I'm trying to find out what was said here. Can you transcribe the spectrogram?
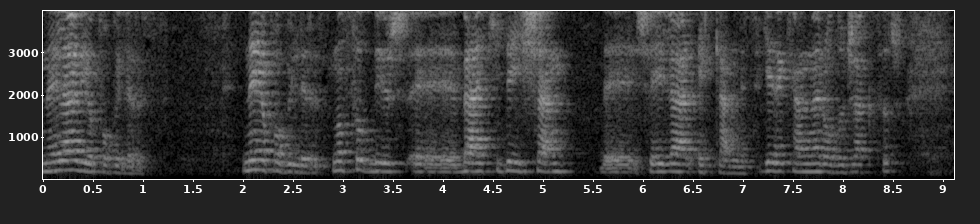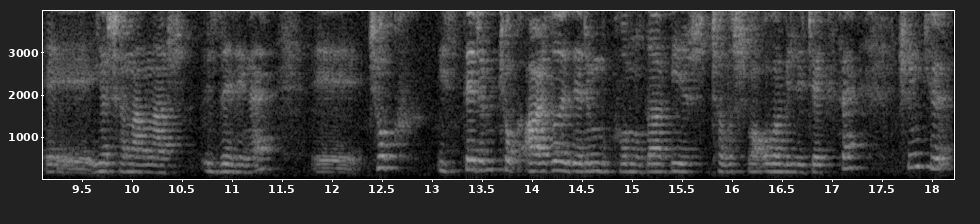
neler yapabiliriz? Ne yapabiliriz? Nasıl bir e, belki değişen e, şeyler eklenmesi gerekenler olacaktır e, yaşananlar üzerine. E, çok isterim, çok arzu ederim bu konuda bir çalışma olabilecekse. Çünkü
